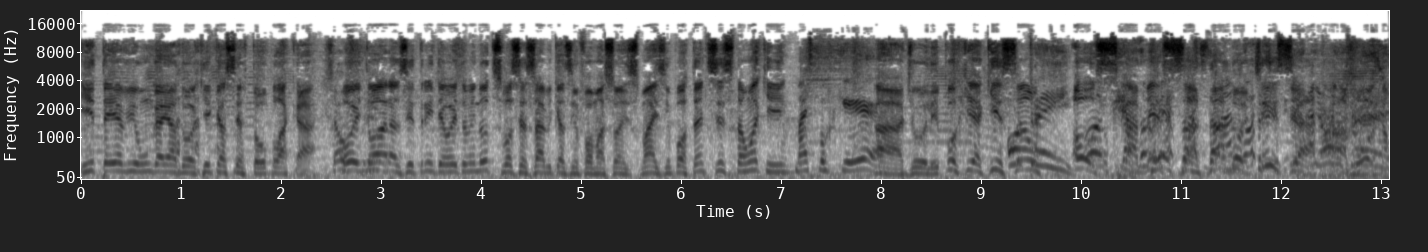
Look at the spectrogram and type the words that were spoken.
E teve um ganhador aqui que acertou o placar. Isso é o 8 frio. horas e 38 minutos. Você sabe que as informações mais importantes estão aqui. Mas por quê? Ah, Julie, porque aqui são trem. os cabeças da notícia. Cala a boca,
